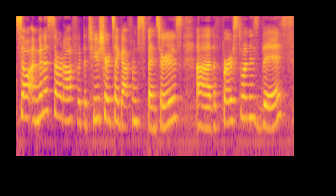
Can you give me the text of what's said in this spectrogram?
So I'm gonna start off with the two shirts I got from Spencer's. Uh, the first one is this.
